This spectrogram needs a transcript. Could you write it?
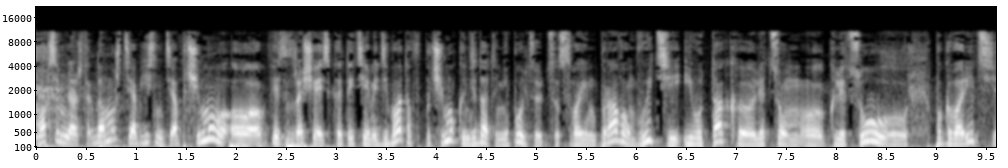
Максим Леонидович, тогда можете объяснить, а почему, э, опять возвращаясь к этой теме дебатов, почему кандидаты не пользуются своим правом выйти и вот так э, лицом э, к лицу поговорить,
